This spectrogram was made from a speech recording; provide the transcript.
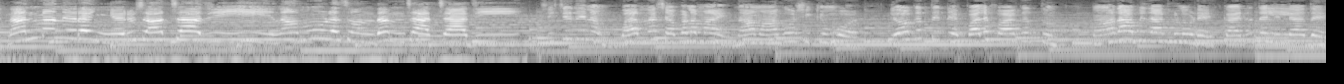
നന്മ നിറഞ്ഞൊരു ചാച്ചാജി. നമ്മുടെ സ്വന്തം ചാച്ചാജി. ശിശുദിനം വർണശബളമായി നാം ആഘോഷിക്കുമ്പോൾ ലോകത്തിന്റെ പല ഭാഗത്തും മാതാപിതാക്കളുടെ കരുതലില്ലാതെ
